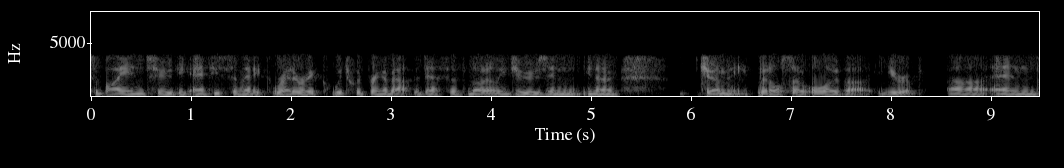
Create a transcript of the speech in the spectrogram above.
to buy into the anti-Semitic rhetoric, which would bring about the death of not only Jews in, you know, Germany, but also all over Europe uh, and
